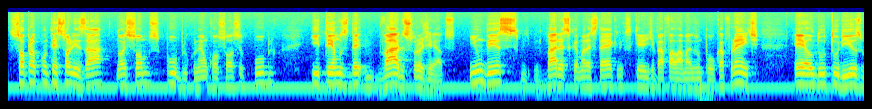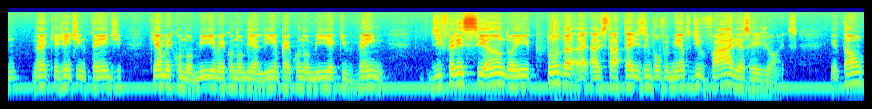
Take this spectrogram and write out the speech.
Só para contextualizar, nós somos público, né, um consórcio público, e temos de, vários projetos. E um desses, várias câmaras técnicas, que a gente vai falar mais um pouco à frente, é o do turismo, né, que a gente entende que é uma economia, uma economia limpa, uma economia que vem diferenciando aí toda a estratégia de desenvolvimento de várias regiões. Então,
